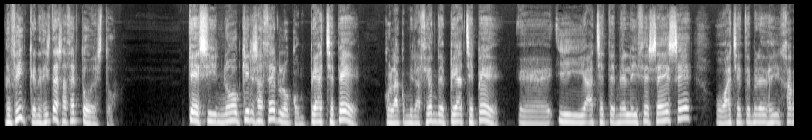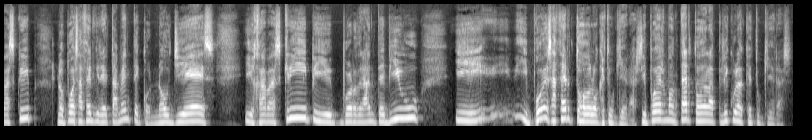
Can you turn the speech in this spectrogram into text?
En fin, que necesitas hacer todo esto. Que si no quieres hacerlo con PHP, con la combinación de PHP eh, y HTML y CSS o HTML y JavaScript, lo puedes hacer directamente con Node.js y JavaScript y por delante Vue y, puedes hacer todo lo que tú quieras y puedes montar toda la película que tú quieras.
